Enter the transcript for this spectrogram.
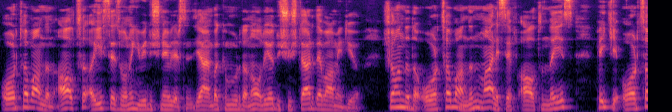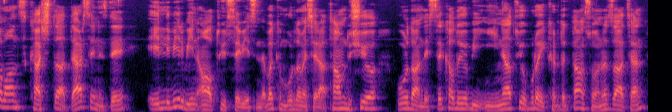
orta bandın altı ayı sezonu gibi düşünebilirsiniz. Yani bakın burada ne oluyor? Düşüşler devam ediyor. Şu anda da orta bandın maalesef altındayız. Peki orta band kaçta derseniz de 51.600 seviyesinde. Bakın burada mesela tam düşüyor. Buradan destek alıyor. Bir iğne atıyor. Burayı kırdıktan sonra zaten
